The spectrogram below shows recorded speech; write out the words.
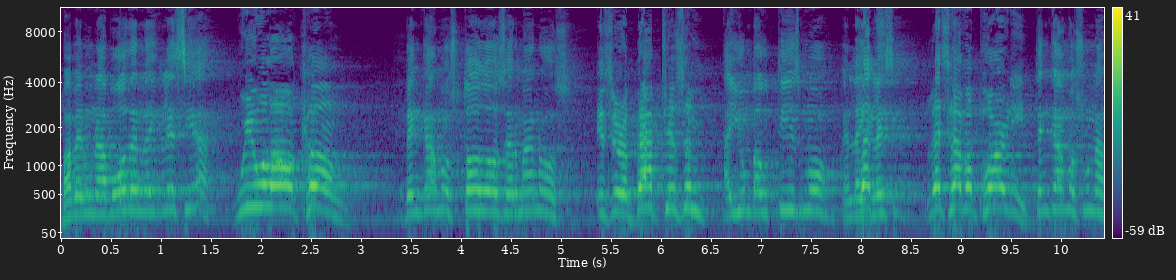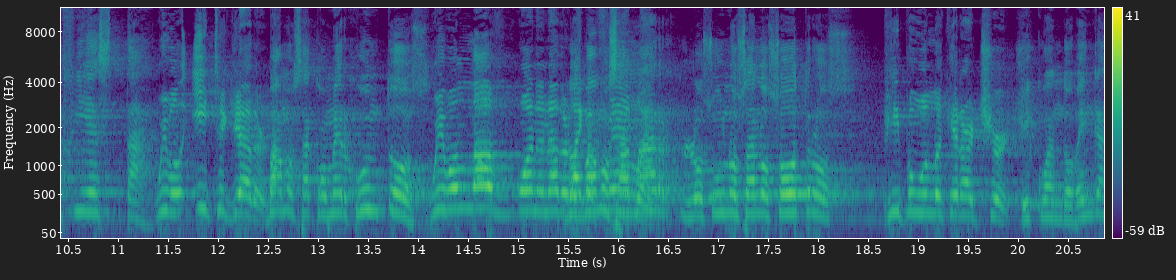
Va a haber una boda en la iglesia. We will all come. Vengamos todos, hermanos. Is there a baptism? Hay un bautismo en la Let's, iglesia. let's have a party. Tengamos una fiesta. We will eat together. Vamos a comer juntos. We will love one another Nos like vamos a family. amar los unos a los otros. People will look at our church. Y cuando venga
